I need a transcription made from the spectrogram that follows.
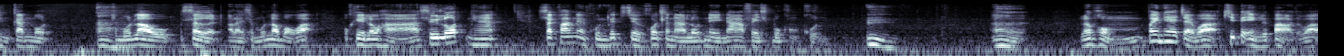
ถึงกันหมดอ่าสมมุติเราเสิร์ชอะไร สมมุติเราบอกว่า โอเคเราหาซื้อรถนะฮะ สักพักเนี่ยคุณก็จะเจอโฆษณารถในหน้า Facebook ของคุณ อืม เออ แล้วผมไม่แน่ใจว่าคิดไปเองหรือเปล่า แต่ว่า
